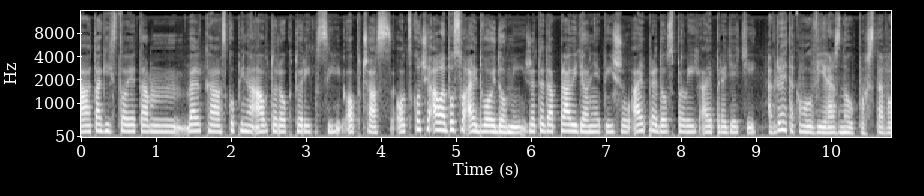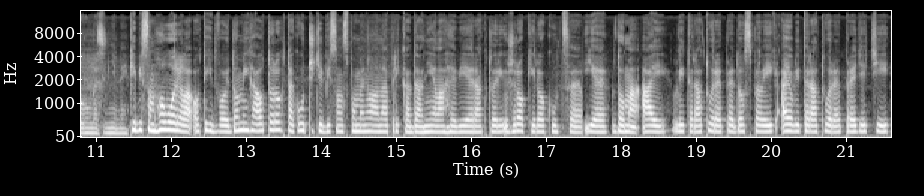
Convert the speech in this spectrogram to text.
a takisto je tam veľká skupina autorov, ktorí si občas odskočia, alebo sú aj dvojdomí, že teda pravidelne píšu aj pre dospelých, aj pre deti. A kdo je takovou výraznou postavou mezi nimi? Keby som hovorila o tých dvojdomých autoroch, tak určite by som spomenula napríklad Daniela Heviera, ktorý už roky rokúce je doma aj v literatúre pre dospelých, aj v literatúre pre deti,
